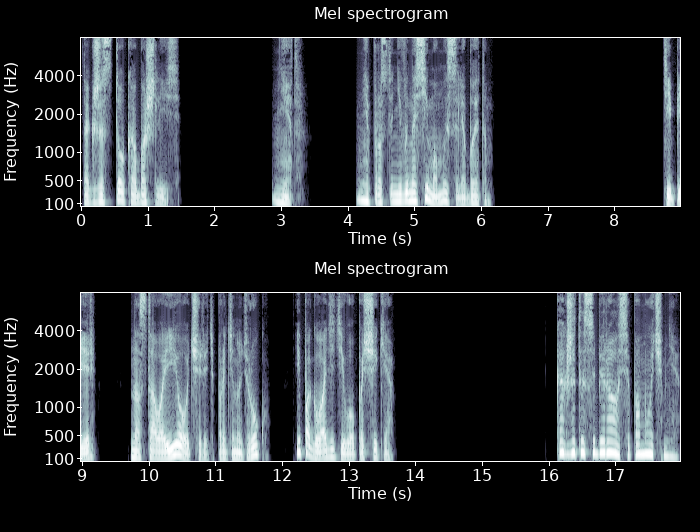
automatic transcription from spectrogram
Так жестоко обошлись. Нет, мне просто невыносима мысль об этом. Теперь, Настала ее очередь протянуть руку и погладить его по щеке. «Как же ты собирался помочь мне?»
